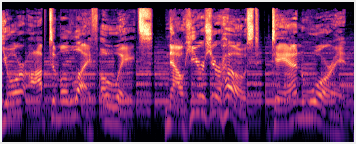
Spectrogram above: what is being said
Your optimal life awaits. Now, here's your host, Dan Warren.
